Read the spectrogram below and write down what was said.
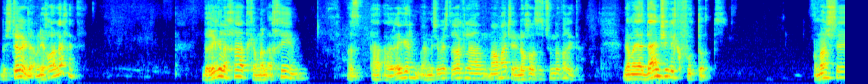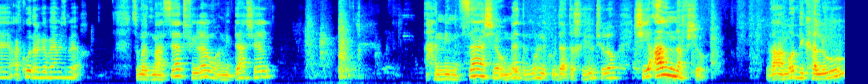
בשתי רגליים אני יכול ללכת. ברגל אחת כמלאכים, אז הרגל משמשת רק למעמד שלי, אני לא יכול לעשות שום דבר איתה. גם הידיים שלי כפותות. ממש אה, עקוד על גבי המזבח. זאת אומרת, מעשה התפילה הוא עמידה של הנמצא שעומד מול נקודת החיות שלו, שהיא על נפשו. ועמוד נקהלו,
